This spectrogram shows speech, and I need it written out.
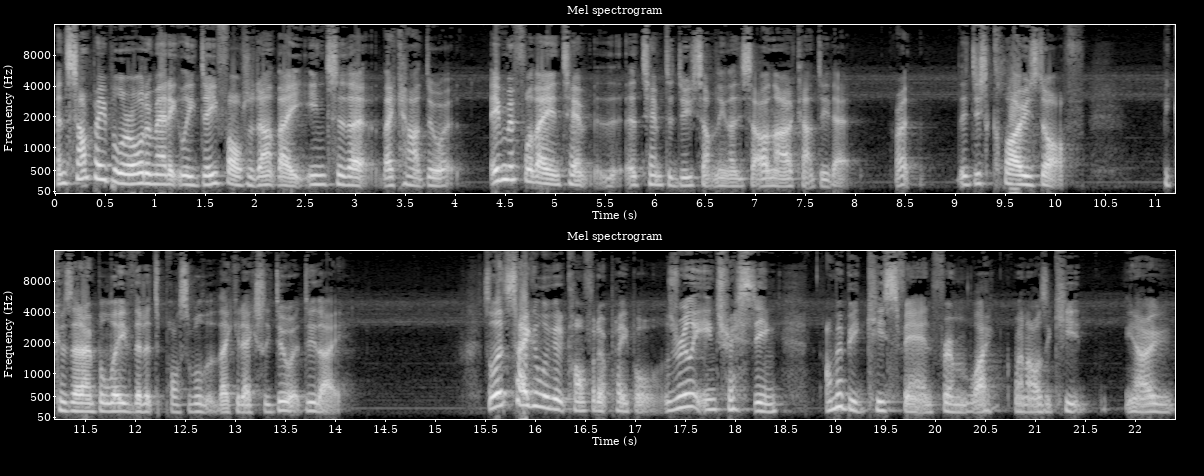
And some people are automatically defaulted, aren't they, into that they can't do it. Even before they attempt attempt to do something, they just say, "Oh no, I can't do that." Right? They're just closed off because they don't believe that it's possible that they could actually do it, do they? So let's take a look at confident people. It was really interesting. I'm a big Kiss fan from like when I was a kid. You know,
